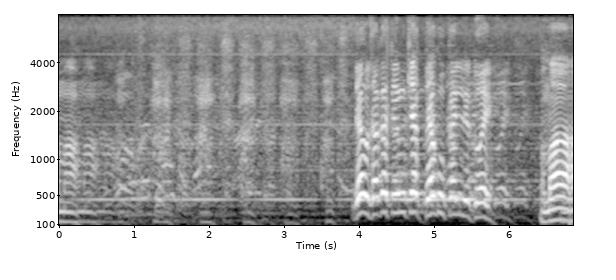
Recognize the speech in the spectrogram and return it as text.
આમાં. દેવ જગત એમ ક્યાંક ભેગું કરી લીધું હોય. આમાં.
